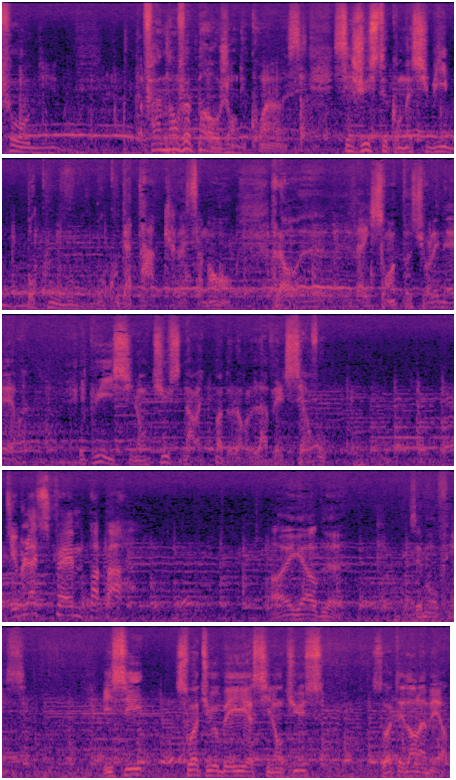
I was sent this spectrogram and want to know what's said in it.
Faut... Enfin, n'en veux pas aux gens du coin. C'est- juste qu'on a subi beaucoup, beaucoup d'attaques récemment. Alors, euh, là, ils sont un peu sur les nerfs. Et puis, Silentus n'arrête pas de leur laver le cerveau. Tu blasphèmes, papa Ah, Regarde-le. C'est mon fils. Ici, soit tu obéis à Silentus, soit t'es dans la merde.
